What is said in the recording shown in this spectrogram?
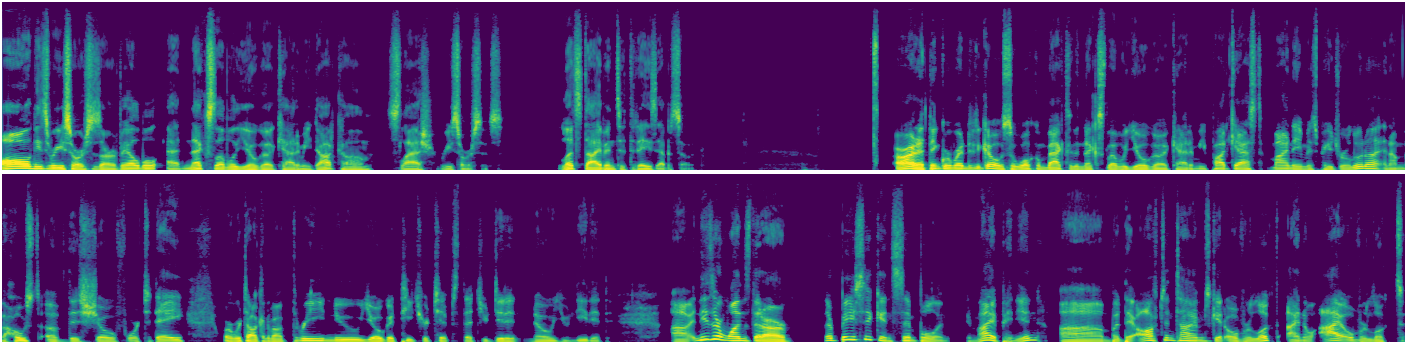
all these resources are available at nextlevelyogaacademy.com slash resources. Let's dive into today's episode. All right, I think we're ready to go. So, welcome back to the Next Level Yoga Academy podcast. My name is Pedro Luna, and I'm the host of this show for today, where we're talking about three new yoga teacher tips that you didn't know you needed. Uh, and these are ones that are they're basic and simple, in, in my opinion, um, but they oftentimes get overlooked. I know I overlooked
